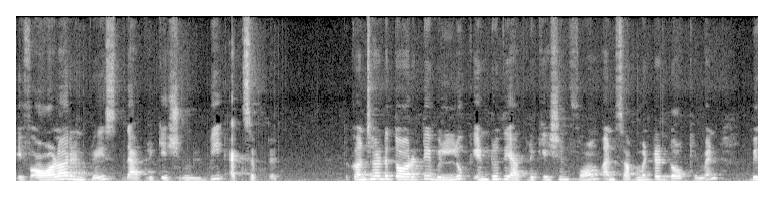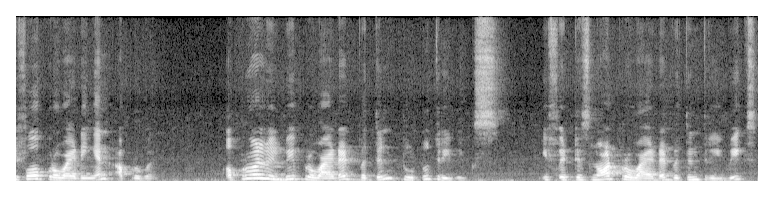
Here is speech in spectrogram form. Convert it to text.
If all are in place, the application will be accepted. The concerned authority will look into the application form and submitted document before providing an approval. Approval will be provided within 2 to 3 weeks. If it is not provided within 3 weeks,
